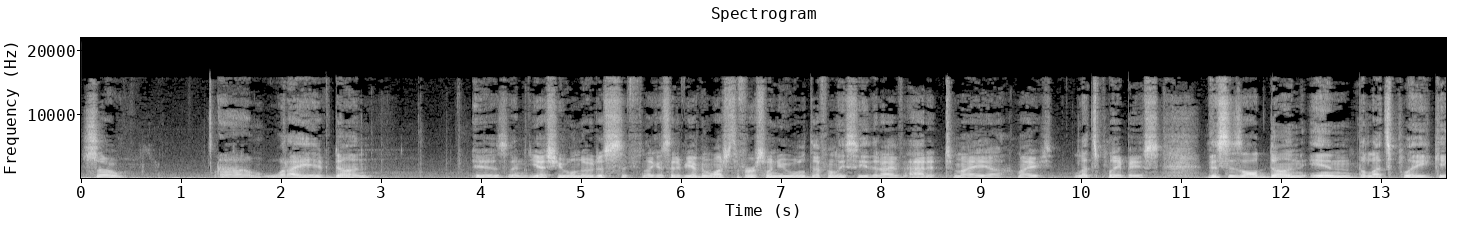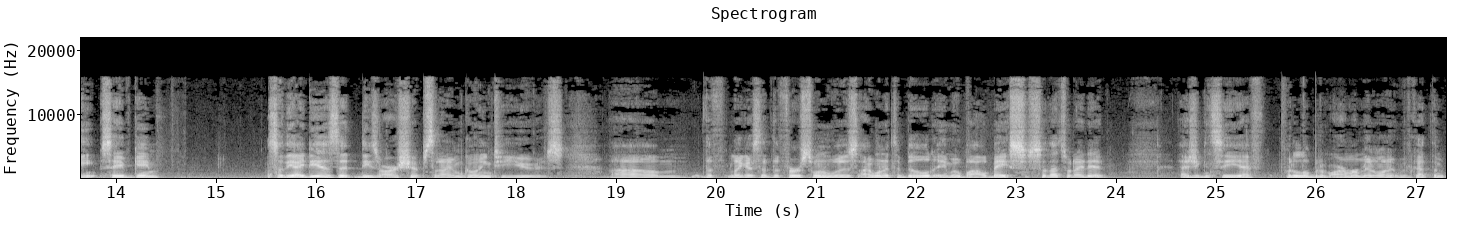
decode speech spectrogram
So, um, what I have done is, and yes, you will notice, if, like I said, if you haven't watched the first one, you will definitely see that I've added to my uh, my Let's Play base. This is all done in the Let's Play game save game. So the idea is that these are ships that I'm going to use. Um, the like I said, the first one was I wanted to build a mobile base, so that's what I did. As you can see, I've put a little bit of armament on it. We've got the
